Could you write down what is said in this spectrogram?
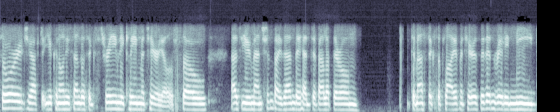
soared. You have to. You can only send us extremely clean materials. So, as you mentioned, by then they had developed their own domestic supply of materials. They didn't really need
